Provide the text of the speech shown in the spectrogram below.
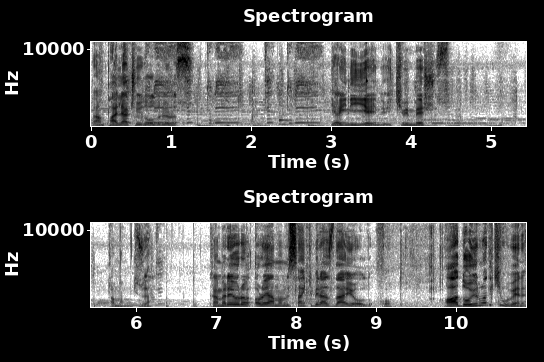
Tamam palyaçoyu dolduruyoruz. Yayın iyi yayın diyor. 2500. Tamam güzel. Kamerayı ora- oraya almamız sanki biraz daha iyi oldu. Oh. Aa doyurmadı ki bu beni.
